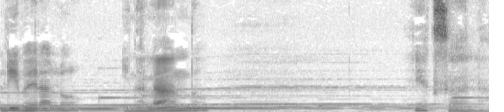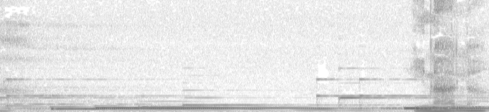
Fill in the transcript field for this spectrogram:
Libéralo inhalando y exhala. Inhala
